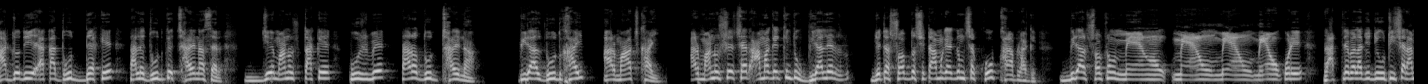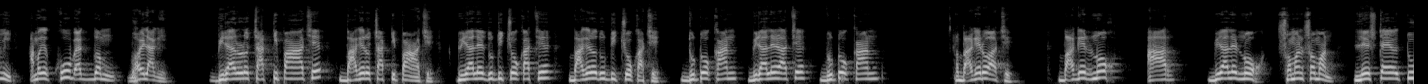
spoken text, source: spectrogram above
আর যদি একা দুধ দেখে, তাহলে দুধকে ছাড়ে না স্যার। যে মানুষ তাকে পুষবে, তারও দুধ ছাড়ে না। বিড়াল দুধ খায়, আর মাছ খায়। আর মানুষের স্যার, আমাকে কিন্তু বিড়ালের যেটা শব্দ, সেটা আমাকে একদম স্যার খুব খারাপ লাগে। বিড়াল সবসময় ম্যাও ম্যাও ম্যাও ম্যাও করে রাত্রেবেলা যদি উঠি স্যার, আমি, আমাকে খুব একদম ভয় লাগে। বিড়ালেরও চারটি পা আছে, বাঘেরও চারটি পা আছে। বিড়ালের দুটি চোখ আছে, বাঘেরও দুটি চোখ আছে। দুটো কান বিড়ালের আছে, দুটো কান বাঘেরও আছে। বাঘের নখ আর বিড়ালের নখ সমান সমান। লেজটা একটু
